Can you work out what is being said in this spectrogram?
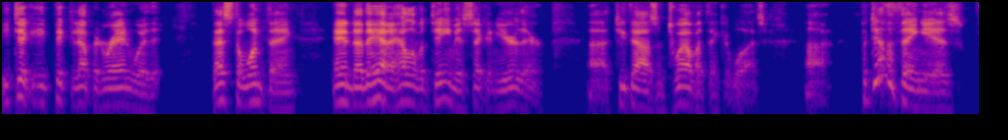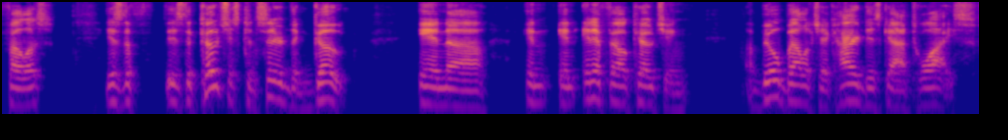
he took he picked it up and ran with it. That's the one thing. And uh, they had a hell of a team his second year there, 2012, I think it was. But the other thing is, fellas, is the is the coach is considered the goat in uh, in in NFL coaching. Uh, Bill Belichick hired this guy twice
